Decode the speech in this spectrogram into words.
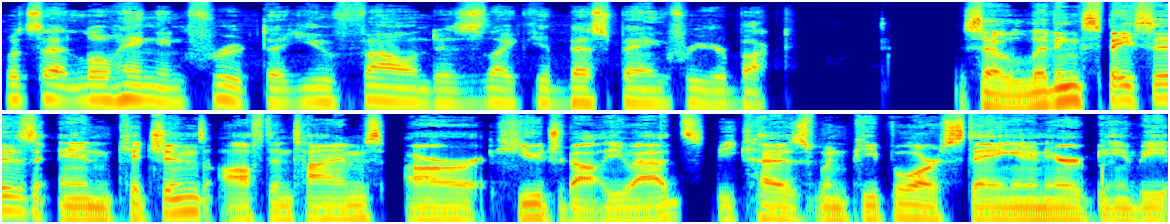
what's that low hanging fruit that you found is like the best bang for your buck? So living spaces and kitchens oftentimes are huge value adds because when people are staying in an Airbnb,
